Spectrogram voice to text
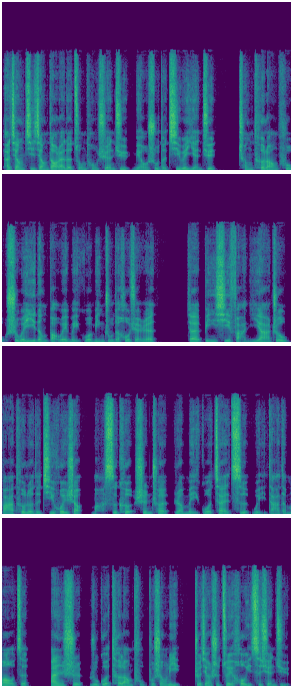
他将即将到来的总统选举描述得极为严峻，称特朗普是唯一能保卫美国民主的候选人。在宾夕法尼亚州巴特勒的集会上，马斯克身穿“让美国再次伟大的”帽子，暗示如果特朗普不胜利。这将是最后一次选举。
